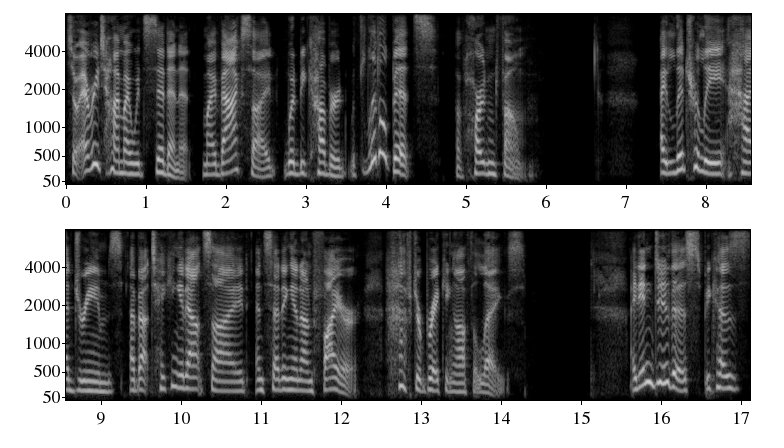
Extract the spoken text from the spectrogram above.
So every time I would sit in it, my backside would be covered with little bits of hardened foam. I literally had dreams about taking it outside and setting it on fire after breaking off the legs. I didn't do this because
